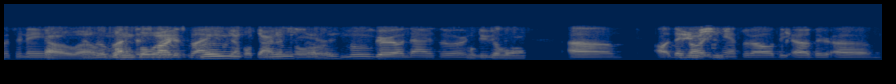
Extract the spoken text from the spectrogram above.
What's her name? Oh, The uh, real black- Moon the Boy, smartest black- Moon, Moon- Devil Dinosaur, Moon- Moon Girl and Dinosaur and Deuce. Um, uh, they've already canceled all the other um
